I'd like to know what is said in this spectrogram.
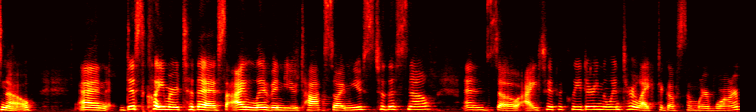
snow. And disclaimer to this I live in Utah, so I'm used to the snow. And so I typically during the winter like to go somewhere warm.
